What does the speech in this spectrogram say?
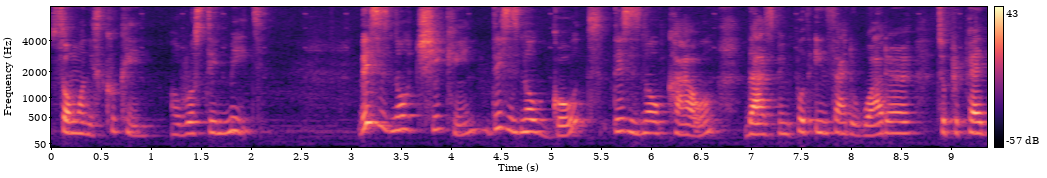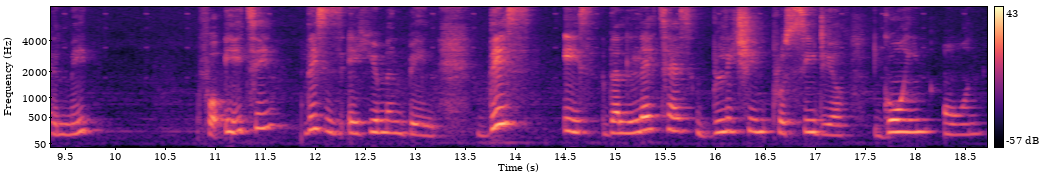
someone is cooking or roasting meat. This is no chicken, this is no goat, this is no cow that's been put inside the water to prepare the meat for eating. This is a human being. This is the latest bleaching procedure going on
